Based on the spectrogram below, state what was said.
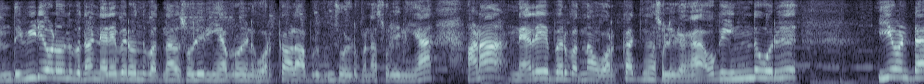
அந்த வீடியோவில் வந்து பார்த்தீங்கன்னா நிறைய பேர் வந்து பார்த்தீங்கன்னா சொல்லியிருக்கீங்க. அப்புறம் எனக்கு ஒர்க் ஆகலை அப்படி இப்படின்னு சொல்லிட்டு பண்ணால் சொல்லியிருந்தீங்க. ஆனால் நிறைய பேர் பார்த்தீங்கன்னா ஒர்க் ஆச்சுன்னு தான் சொல்லியிருக்காங்க. ஓகே இந்த ஒரு ஈவெண்ட்டை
